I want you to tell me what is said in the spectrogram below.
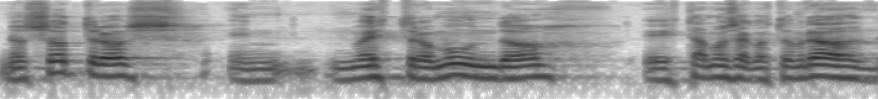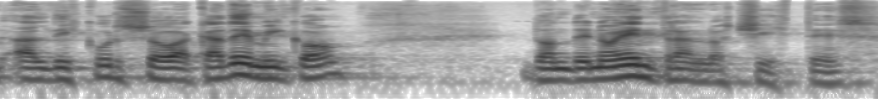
Nosotros, en nuestro mundo, estamos acostumbrados al discurso académico, donde no entran los chistes.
